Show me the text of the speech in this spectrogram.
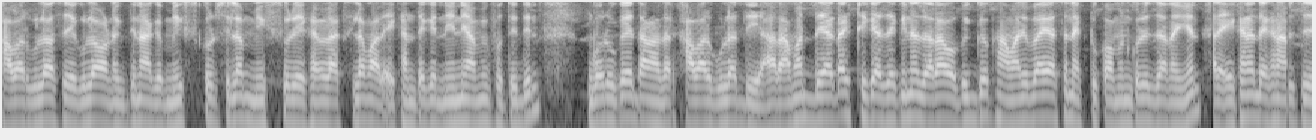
খাবারগুলো আছে, এগুলো অনেকদিন আগে মিক্স করছিলাম মিক্স করে এখানে রাখছিলাম আর এখান থেকে নিয়ে আমি প্রতিদিন গরুকে দানাদার খাবারগুলো দিই। আর আমার দেয়াটা ঠিক আছে কিনা যারা অভিজ্ঞ খামারি ভাই আছেন একটু কমেন্ট করে জানাইয়েন। আর এখানে দেখেন আমি যে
